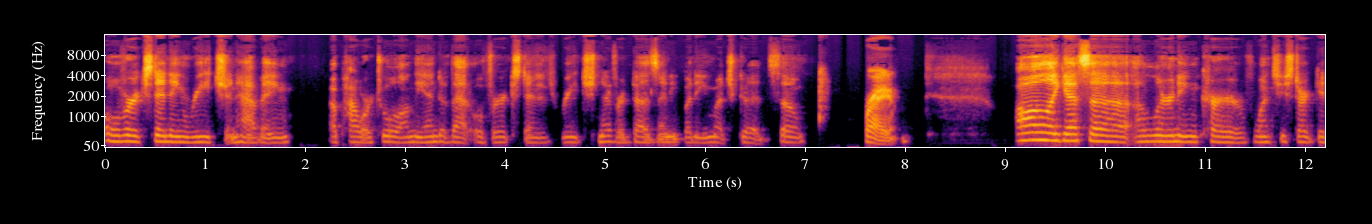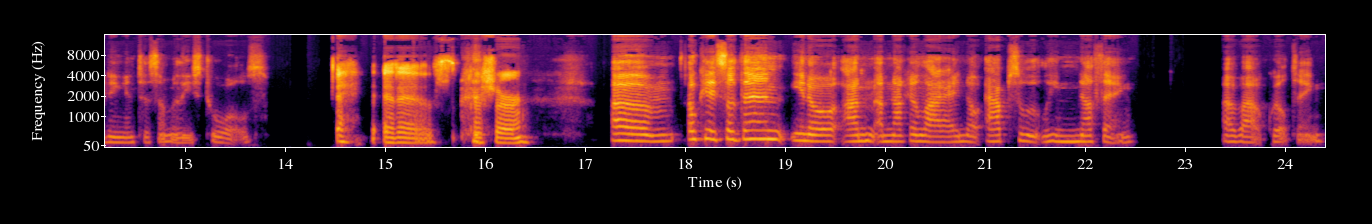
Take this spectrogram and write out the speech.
overextending reach and having a power tool on the end of that overextended reach never does anybody much good. So, right. All, I guess, a, a learning curve once you start getting into some of these tools. It is for sure. Um, okay, so then, you know, I'm I'm not gonna lie, I know absolutely nothing about quilting,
